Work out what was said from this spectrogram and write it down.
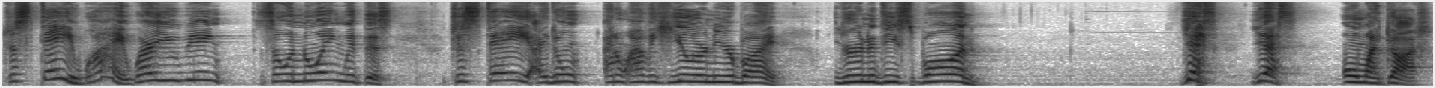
Just stay. Why? Why are you being so annoying with this? Just stay. I don't I don't have a healer nearby. You're gonna despawn. Yes! Yes! Oh my gosh.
